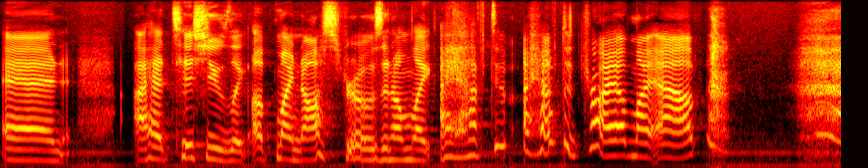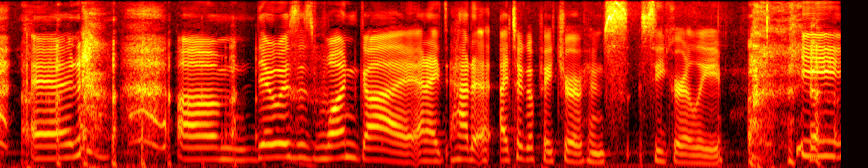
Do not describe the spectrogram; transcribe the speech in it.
and I had tissues like up my nostrils, and I'm like, I have to I have to try out my app. and um, there was this one guy, and I had a, I took a picture of him s- secretly. He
